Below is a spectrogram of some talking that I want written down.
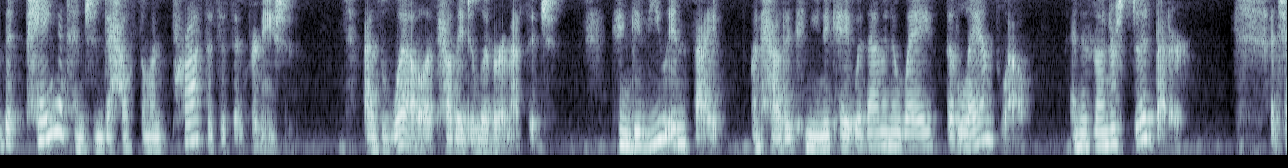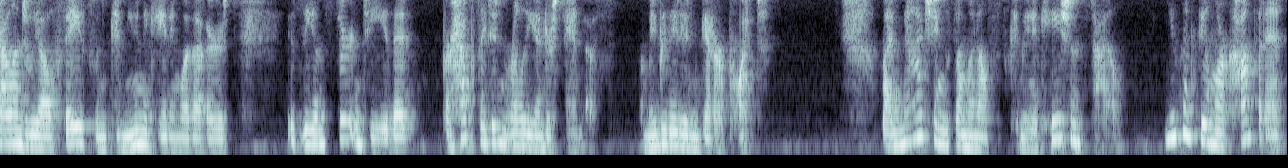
that paying attention to how someone processes information, as well as how they deliver a message, can give you insight on how to communicate with them in a way that lands well and is understood better. A challenge we all face when communicating with others is the uncertainty that perhaps they didn't really understand us, or maybe they didn't get our point. By matching someone else's communication style, you can feel more confident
